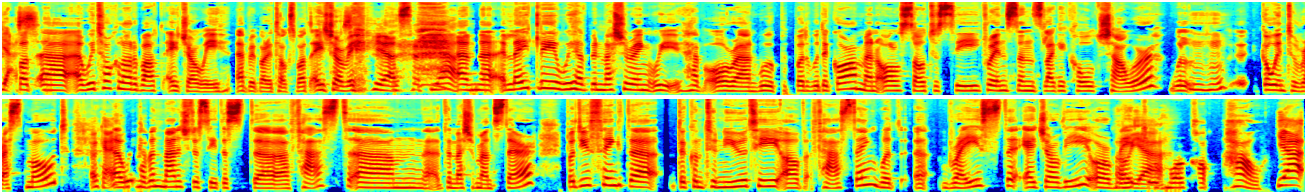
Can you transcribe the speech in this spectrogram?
Yes. But uh, we talk a lot about HRV. Everybody talks about HRV. yes. Yeah. And uh, lately we have been measuring, we have Oura and Whoop, but with the Garmin also to see, for instance, like a cold shower will Mhm. go into rest mode. Okay. Uh, we haven't managed to see this the fast um, the measurements there, but do you think that the continuity of fasting would uh, raise the HRV or make yeah. you more how? Yeah.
